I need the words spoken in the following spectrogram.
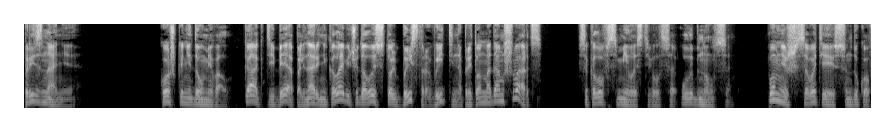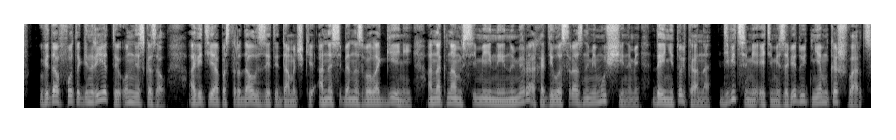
Признание. Кошка недоумевал. «Как тебе, Аполлинарий Николаевич, удалось столь быстро выйти на притон мадам Шварц?» Соколов смилостивился, улыбнулся. Помнишь Саватея из сундуков? Увидав фото Генриетты, он мне сказал, «А ведь я пострадал из-за этой дамочки. Она себя назвала гений. Она к нам в семейные номера ходила с разными мужчинами. Да и не только она. Девицами этими заведует немка Шварц.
